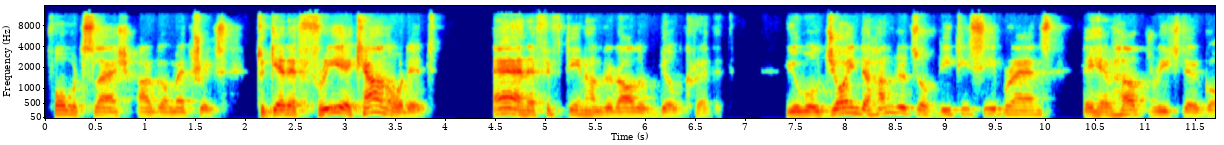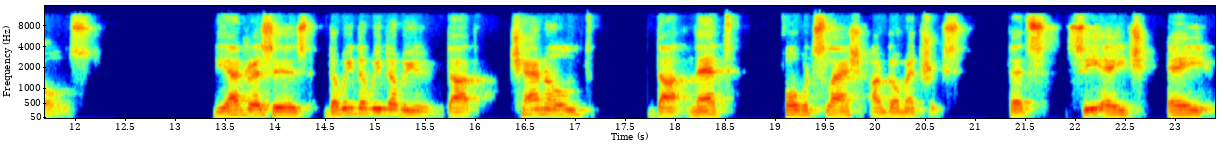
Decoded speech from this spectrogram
forward slash argometrics to get a free account audit and a $1,500 bill credit. You will join the hundreds of DTC brands they have helped reach their goals. The address is www.channeled.net forward slash argometrics. That's C H A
